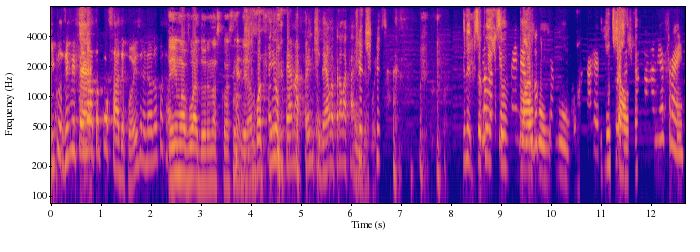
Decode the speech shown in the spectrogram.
Inclusive fez é. ela tropeçar depois e não olhou pra trás. Tem uma voadora nas costas dela. Botei o pé na frente dela pra ela cair depois. Felipe, você não, conhece o, o, Mundial, né? na minha frente.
